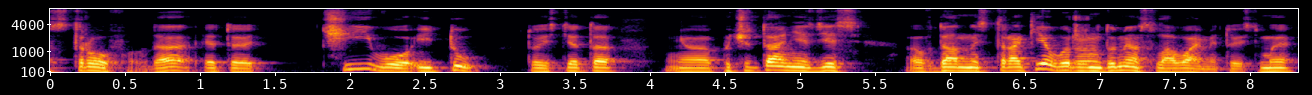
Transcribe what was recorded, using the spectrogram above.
строфах, да. Это чиво и ту. То есть, это почитание здесь в данной строке выражено двумя словами. То есть, мы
